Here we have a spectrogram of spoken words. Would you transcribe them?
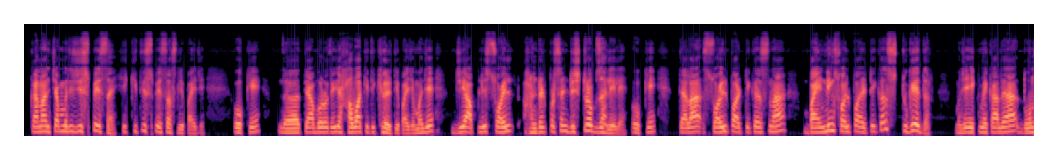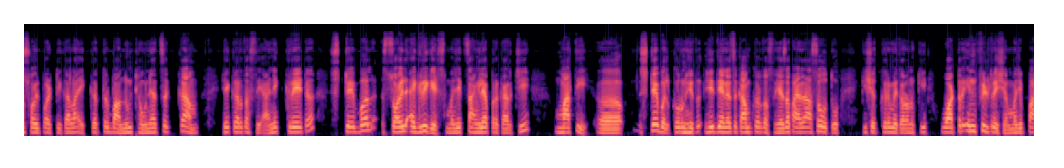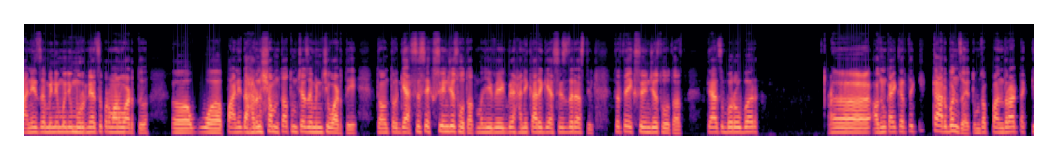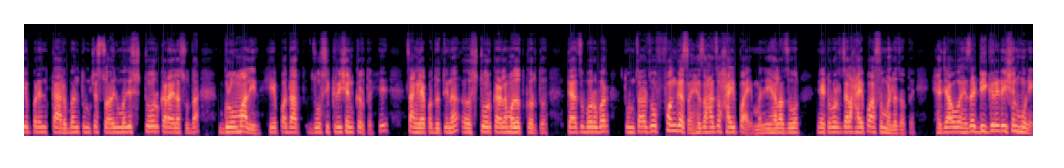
कणांच्यामध्ये जी स्पेस आहे ही किती स्पेस असली पाहिजे? ओके त्याबरोबर त्याची हवा किती खेळती पाहिजे. म्हणजे जी आपली सॉईल हंड्रेड पर्सेंट डिस्टर्ब झालेली आहे ओके? त्याला सॉईल पार्टिकल्सना बाइंडिंग सॉईल पार्टिकल्स टुगेदर म्हणजे एकमेकाला दोन सॉईल पार्टिकलला एकत्र बांधून ठेवण्याचं काम हे करत असते आणि क्रिएट स्टेबल सॉईल ॲग्रिगेट्स म्हणजे चांगल्या प्रकारची माती स्टेबल करून हे हे देण्याचं काम करत असतो. ह्याचा फायदा असा होतो की शेतकरी मित्रांनो की वॉटर इन्फिल्ट्रेशन म्हणजे पाणी जमिनीमध्ये मुरण्याचं प्रमाण वाढतं व पाणी धारण क्षमता तुमच्या जमिनीची वाढते. त्यानंतर गॅसेस एक्सचेंजेस होतात. म्हणजे वेगवेगळे हानिकारक गॅसेस जरी असतील तर ते एक्सचेंजेस होतात. त्याचबरोबर अजून काय करतं की कार्बन जो आहे तुमचा पंधरा टक्केपर्यंत कार्बन तुमच्या सॉईलमध्ये स्टोअर करायला सुद्धा ग्लोमालिन हे पदार्थ जो सिक्रेशन करतं हे चांगल्या पद्धतीनं स्टोअर करायला मदत करतं. त्याचबरोबर तुमचा जो फंगस आहे ह्याचा हा जो हायपा आहे म्हणजे ह्याला जो नेटवर्क ज्याला हायपा असं म्हटलं जातं ह्याच्यावर ह्याचं डिग्रेडेशन होणे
